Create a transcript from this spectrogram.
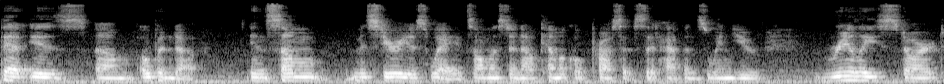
that is um, opened up in some mysterious way. It's almost an alchemical process that happens when you really start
